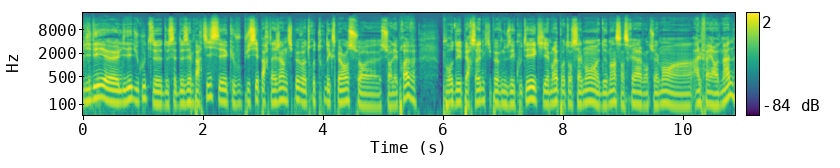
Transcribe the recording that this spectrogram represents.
L'idée, l'idée du coup de, cette deuxième partie, c'est que vous puissiez partager un petit peu votre tour d'expérience sur, sur l'épreuve, pour des personnes qui peuvent nous écouter et qui aimeraient potentiellement euh, demain s'inscrire éventuellement à un Alpha Ironman,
